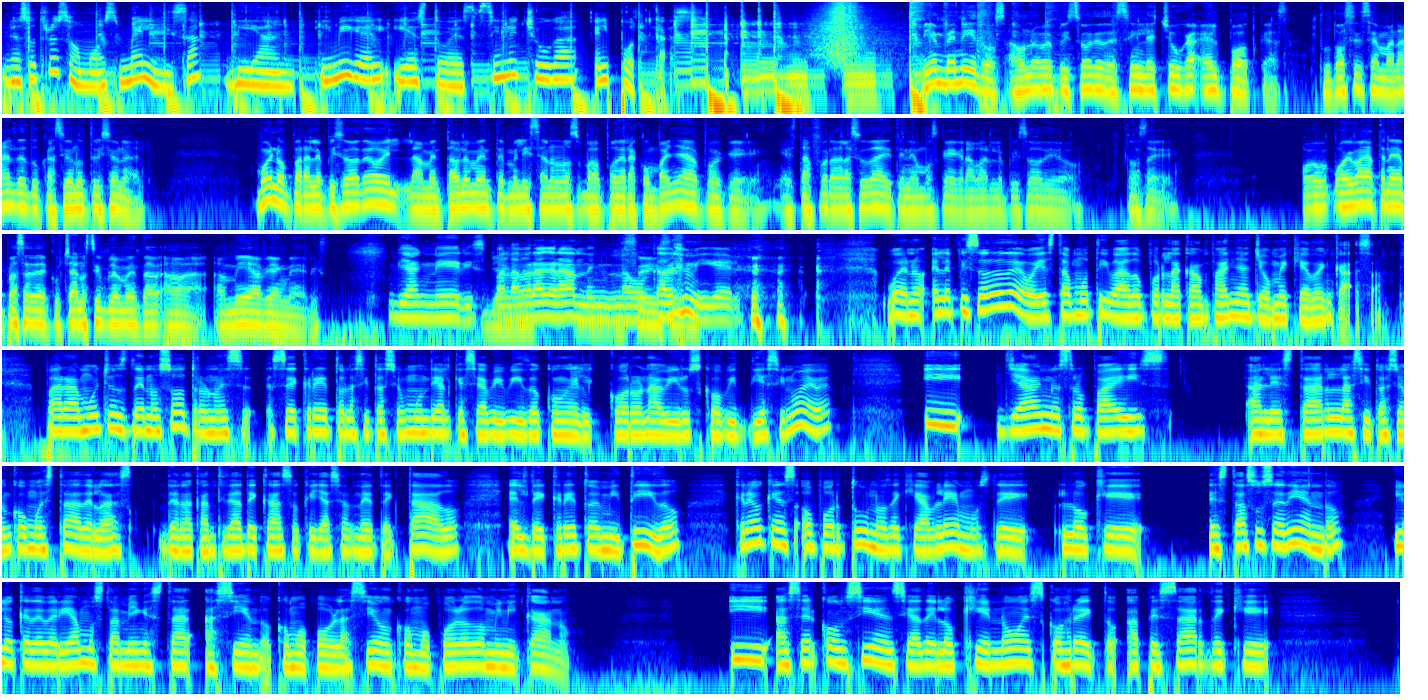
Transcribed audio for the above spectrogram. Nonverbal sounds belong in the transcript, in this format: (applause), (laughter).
Nosotros somos Melissa, Bian y Miguel y esto es Sin Lechuga, el podcast. Bienvenidos a un nuevo episodio de Sin Lechuga, el podcast, tu dosis semanal de educación nutricional. Bueno, para el episodio de hoy, lamentablemente Melissa no nos va a poder acompañar porque está fuera de la ciudad y tenemos que grabar el episodio. Entonces, hoy, van a tener el placer de escucharnos simplemente a, mí y a Bianneris. Bianneris, palabra grande en la boca de Miguel. (laughs) Bueno, el episodio de hoy está motivado por la campaña Yo me quedo en casa. Para muchos de nosotros no es secreto la situación mundial que se ha vivido con el coronavirus COVID-19 y ya en nuestro país al estar la situación como está de, las, de la cantidad de casos que ya se han detectado, el decreto emitido, creo que es oportuno de que hablemos de lo que está sucediendo y lo que deberíamos también estar haciendo como población, como pueblo dominicano y hacer conciencia de lo que no es correcto, a pesar de que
